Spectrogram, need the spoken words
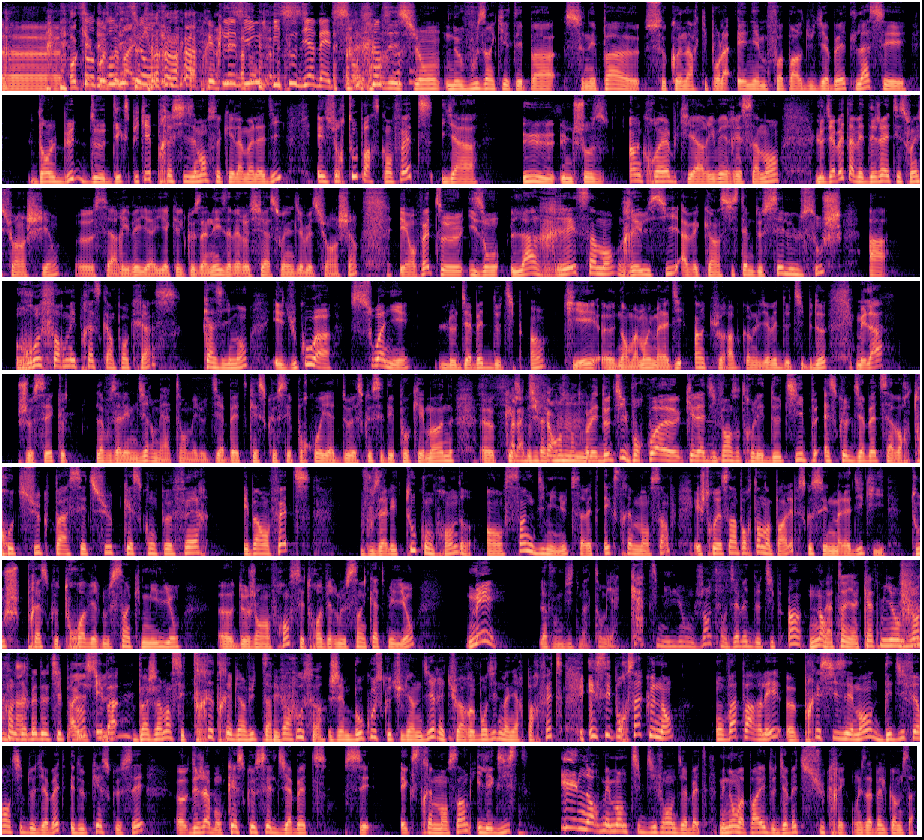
Euh, Ok, Sans pose le mic. transition. Clubbing, tout diabète. sans transition, ne vous inquiétez pas, ce n'est pas euh, ce connard qui pour la énième fois parle du diabète. Là, c'est dans le but de d'expliquer précisément ce qu'est la maladie et surtout parce qu'en fait, il y a une chose incroyable qui est arrivée récemment. Le diabète avait déjà été soigné sur un chien. Euh, c'est arrivé il y, a, il y a quelques années. Ils avaient réussi à soigner le diabète sur un chien. Et en fait, euh, ils ont là récemment réussi avec un système de cellules souches à reformer presque un pancréas, quasiment, et du coup à soigner le diabète de type 1, qui est euh, normalement une maladie incurable comme le diabète de type 2. Mais là, je sais que là vous allez me dire, mais attends, mais le diabète, qu'est-ce que c'est? Pourquoi il y a deux? Est-ce que c'est des Pokémon? Euh, Ah, la que ça- différence entre les deux types. pourquoi euh, Quelle est la différence entre les deux types? Est-ce que le diabète, c'est avoir trop de sucre, pas assez de sucre? Qu'est-ce qu'on peut faire? Eh ben en fait, vous allez tout comprendre en 5-10 minutes. Ça va être extrêmement simple. Et je trouvais ça important d'en parler parce que c'est une maladie qui touche presque 3,5 millions euh, de gens en France. C'est 3,54 millions. Mais là, vous me dites, mais attends, mais il y a 4 millions de gens qui ont le diabète de type 1. Non. Mais attends, il y a 4 millions de gens qui ont le diabète de type Ah, 1. il suit. Eh ben, Benjamin, c'est très très bien vu de ta C'est part. fou ça. J'aime beaucoup ce que tu viens de dire et tu as rebondi de manière parfaite. Et c'est pour ça que non. On va parler euh, précisément des différents types de diabète et de qu'est-ce que c'est. Euh, déjà, bon, qu'est-ce que c'est le diabète? C'est extrêmement simple. Il existe énormément de types différents de diabète, mais nous on va parler de diabète sucré, on les appelle comme ça.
